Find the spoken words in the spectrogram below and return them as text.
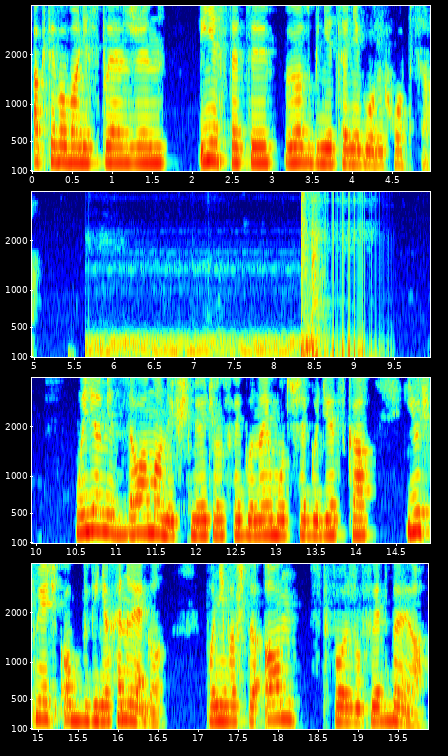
aktywowanie sprężyn i niestety rozgniecenie głowy chłopca. William jest załamany śmiercią swojego najmłodszego dziecka i o śmierć obwinia Henry'ego, ponieważ to on stworzył Fredbeara.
